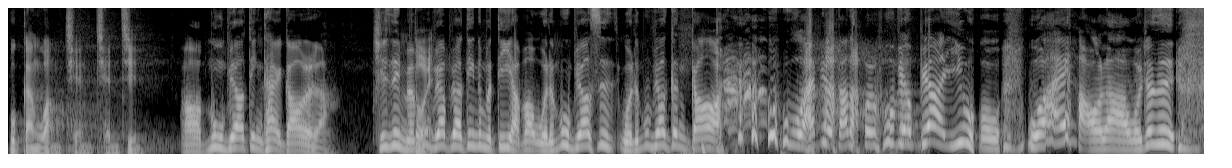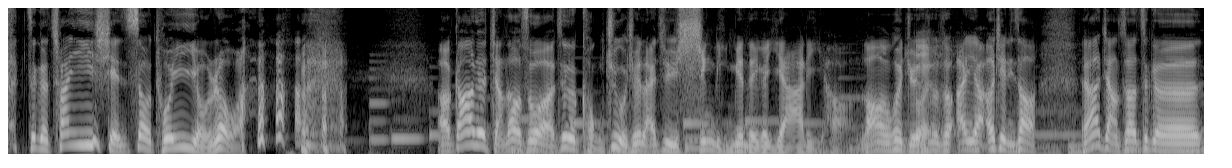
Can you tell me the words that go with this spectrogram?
不敢往前前进。哦，目标定太高了啦。其实你们目标不要定那么低，好不好？我的目标是我的目标更高啊，我还没有达到我的目标，不要以我，我还好啦，我就是这个穿衣显瘦，脱衣有肉啊。啊，刚刚就讲到说啊，这个恐惧，我觉得来自于心里面的一个压力哈，然后会觉得就是说，哎呀，而且你知道，人家讲说这个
